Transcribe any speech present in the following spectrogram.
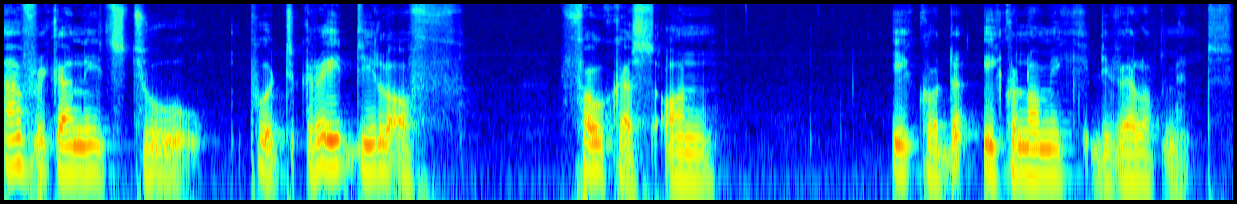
Africa needs to put great deal of focus on eco economic development.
